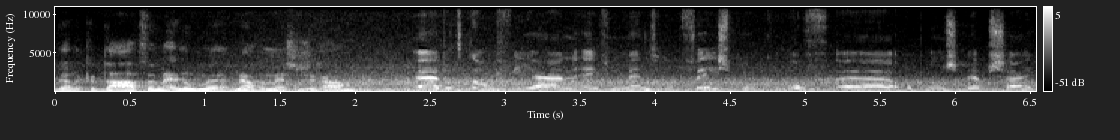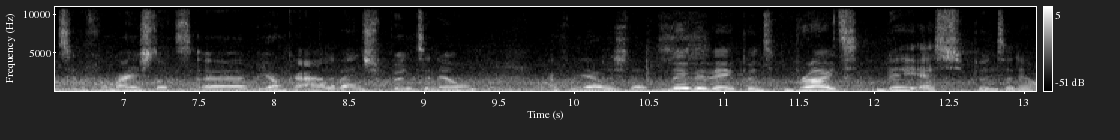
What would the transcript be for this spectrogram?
welke datum en hoe me- melden mensen zich aan? Eh, dat kan via een evenement op Facebook of eh, op onze website. Voor mij is dat eh biancaalewijns.nl. En voor jou is dat... www.brightbs.nl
